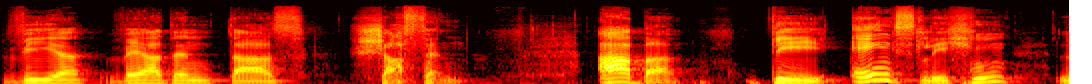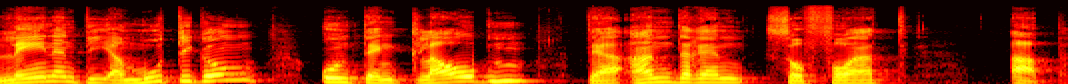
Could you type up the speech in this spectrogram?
wir werden das schaffen. Aber die Ängstlichen lehnen die Ermutigung und den Glauben der anderen sofort ab.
